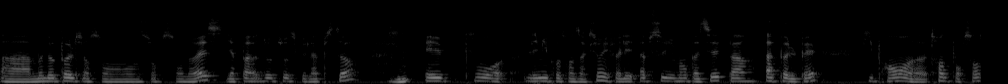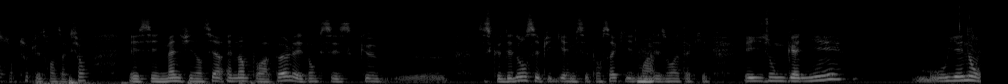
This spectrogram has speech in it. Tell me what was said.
a un monopole sur son, sur son OS. Il n'y a pas d'autre chose que l'App Store. Mhm. Et pour les microtransactions, il fallait absolument passer par Apple Pay, qui prend euh, 30% sur toutes les transactions. Et c'est une manne financière énorme pour Apple. Et donc, c'est ce que. C'est ce que dénonce Epic Games, c'est pour ça qu'ils Ouais. les ont attaqués. Et ils ont gagné, oui et non.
